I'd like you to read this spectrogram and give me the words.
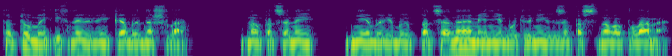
то Тома их наверняка бы нашла. Но пацаны не были бы пацанами, не будь у них запасного плана.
